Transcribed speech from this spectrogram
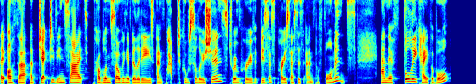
They offer objective insights, problem solving abilities, and practical solutions to improve business processes and performance. And they're fully capable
